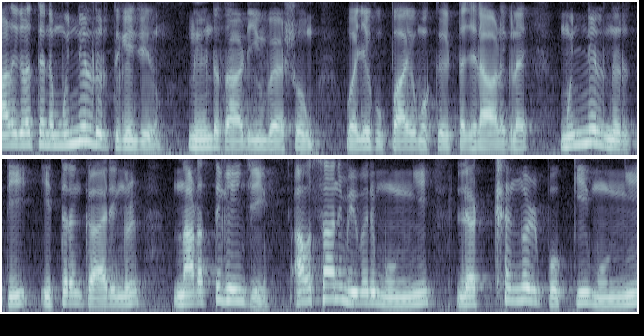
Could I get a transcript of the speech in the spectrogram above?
ആളുകളെ തന്നെ മുന്നിൽ നിർത്തുകയും ചെയ്തു നീണ്ട താടിയും വേഷവും വലിയ കുപ്പായവും ഒക്കെ ഇട്ട ചില ആളുകളെ മുന്നിൽ നിർത്തി ഇത്തരം കാര്യങ്ങൾ നടത്തുകയും ചെയ്യും. അവസാനം ഇവർ മുങ്ങി ലക്ഷങ്ങൾ പൊക്കി മുങ്ങി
